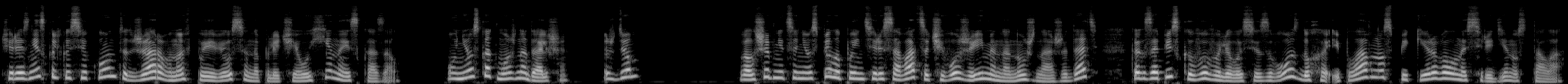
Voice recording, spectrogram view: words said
Через несколько секунд Джар вновь появился на плече у Хина и сказал. «Унес как можно дальше. Ждем?» Волшебница не успела поинтересоваться, чего же именно нужно ожидать, как записка вывалилась из воздуха и плавно спикировала на середину стола.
